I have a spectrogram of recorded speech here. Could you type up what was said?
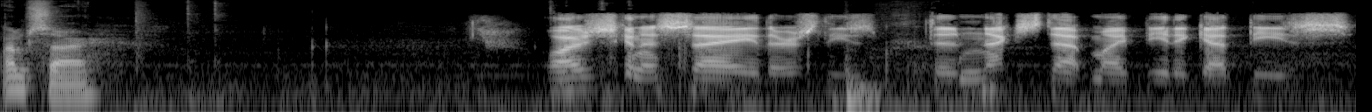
I'm sorry. Well, I was just gonna say, there's these. The next step might be to get these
